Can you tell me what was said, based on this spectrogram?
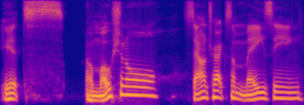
It's emotional, soundtrack's amazing.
